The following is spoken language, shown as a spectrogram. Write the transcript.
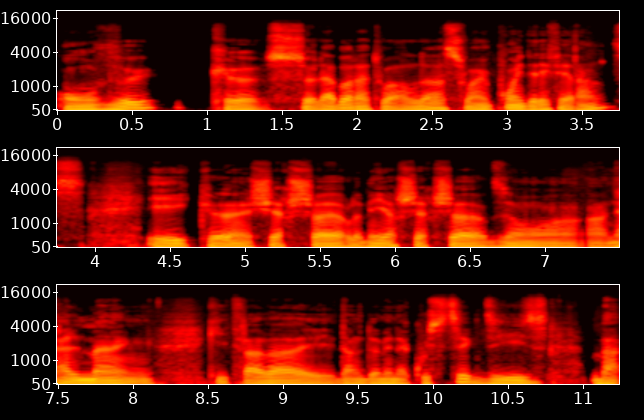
on veut que ce laboratoire-là soit un point de référence et qu'un chercheur, le meilleur chercheur, disons, en, Allemagne, qui travaille dans le domaine acoustique, dise, ben,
